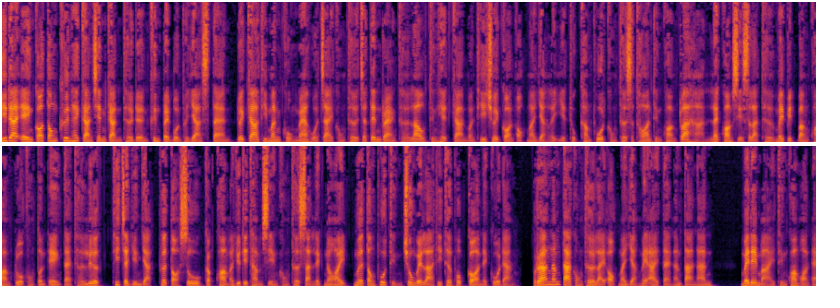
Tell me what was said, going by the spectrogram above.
นิดาเองก็ต้องขึ้นให้การเช่นกัน เธอเดินขึ้นไปบนพยานสแตน ด้วยก้าวที่มั่นคงแม้หัวใจของเธอจะเต้นแรง เธอเล่าถึงเหตุการณ์วันที่ช่วยก่อนออกมาอย่างละเอียดทุกคำพูดของเธอสะท้อนถึงความกล้าหาญและความเสียสละเธอไม่ปิดบังความกลัวของตนเอง แต่เธอเลือกที่จะยืนหยัดเพื่อต่อสู้กับความอายุติธรรมเสียงของเธอสั่นเล็กน้อย เมื่อต้องพูดถึงช่วงเวลาที่เธอพบกอรในโกดังร้างน้ำตาของเธอไหลออกมาอย่างไม่อายแต่น้ำตานั้น ไม่ได้หมายถึงความอ่อนแอ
